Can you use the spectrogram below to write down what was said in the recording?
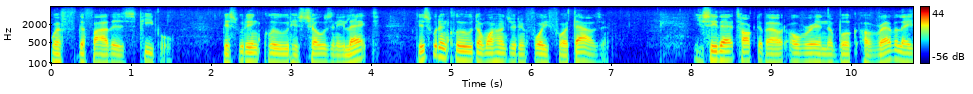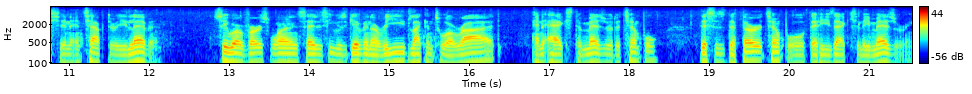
with the Father's people. This would include his chosen elect. This would include the 144,000. You see that talked about over in the book of Revelation in chapter 11. See where verse 1 says he was given a reed like unto a rod and asked to measure the temple. This is the third temple that he's actually measuring,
